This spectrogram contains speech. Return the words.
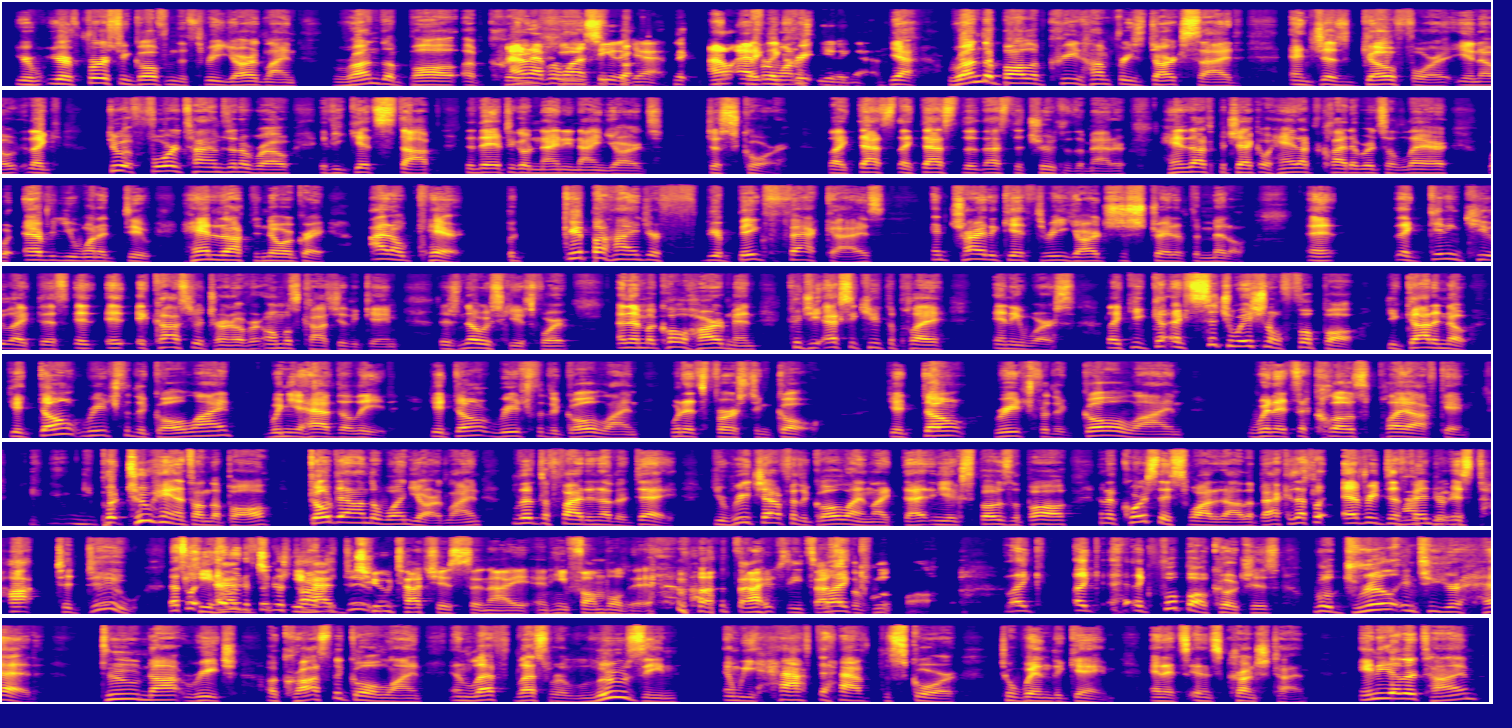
You're you're first and goal from the three yard line. Run the ball up. Creed I don't ever want to see it again. Like, I don't ever like, want to see it again. Yeah, run the ball up Creed Humphrey's dark side and just go for it. You know, like do it four times in a row. If you get stopped, then they have to go 99 yards to score. Like that's like that's the that's the truth of the matter. Hand it off to Pacheco, hand it off to Clyde Edwards Helaire, whatever you want to do. Hand it off to Noah Gray. I don't care. But get behind your your big fat guys and try to get three yards just straight up the middle. And like getting cute like this, it, it it costs you a turnover, it almost costs you the game. There's no excuse for it. And then Mecole Hardman, could you execute the play any worse? Like you got like situational football, you got to know you don't reach for the goal line when you have the lead. You don't reach for the goal line when it's first and goal. You don't reach for the goal line when it's a close playoff game. You put two hands on the ball, go down the one yard line, live to fight another day you reach out for the goal line like that and you expose the ball. And of course, they swat it out of the back because that's what every defender is taught to do. That's what he every had, defender's he taught had to do. Two touches tonight and he fumbled it both times he touched like, the football. Like, like, like football coaches will drill into your head do not reach across the goal line unless we're losing and we have to have the score to win the game. And it's and it's crunch time. Any other time,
